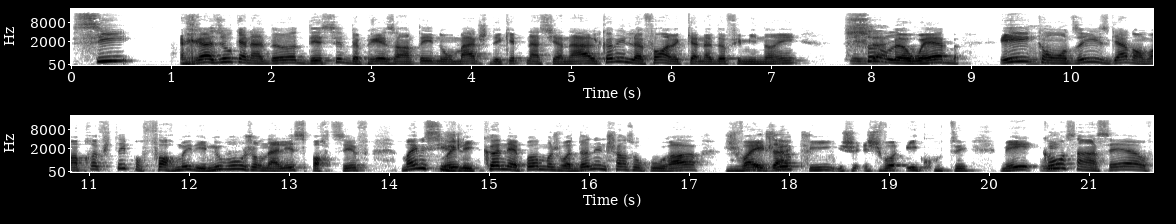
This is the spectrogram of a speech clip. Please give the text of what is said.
Si Radio-Canada décide de présenter nos matchs d'équipe nationale comme ils le font avec Canada féminin sur le web et mhm. qu'on dise, regarde, on va en profiter pour former des nouveaux journalistes sportifs. Même si je les connais pas, moi, je vais donner une chance aux coureurs, je vais être là, puis je, vais écouter. Mais qu'on s'en serve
